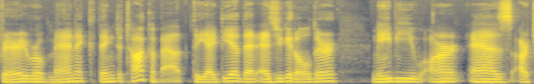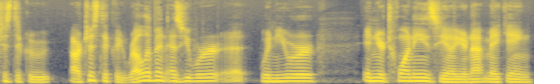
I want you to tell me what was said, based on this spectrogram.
very romantic thing to talk about. The idea that as you get older, maybe you aren't as artistically artistically relevant as you were uh, when you were in your 20s. You know, you're not making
